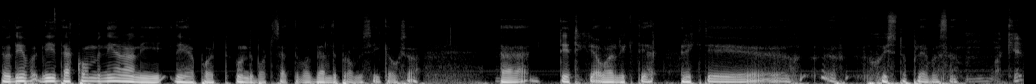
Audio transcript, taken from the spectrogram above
Ja. Det, där kombinerar ni det på ett underbart sätt. Det var väldigt bra musik också. Eh, det tyckte jag var en riktig, riktig uh, schysst upplevelse. Mm, vad kul.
